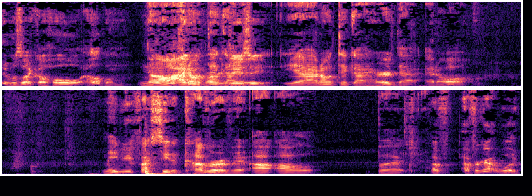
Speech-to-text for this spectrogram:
it was like a whole album. No, I don't think I. Jay-Z. Yeah, I don't think I heard that at all. Maybe if I see the cover of it, I'll. I'll but I, f- I forgot what.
